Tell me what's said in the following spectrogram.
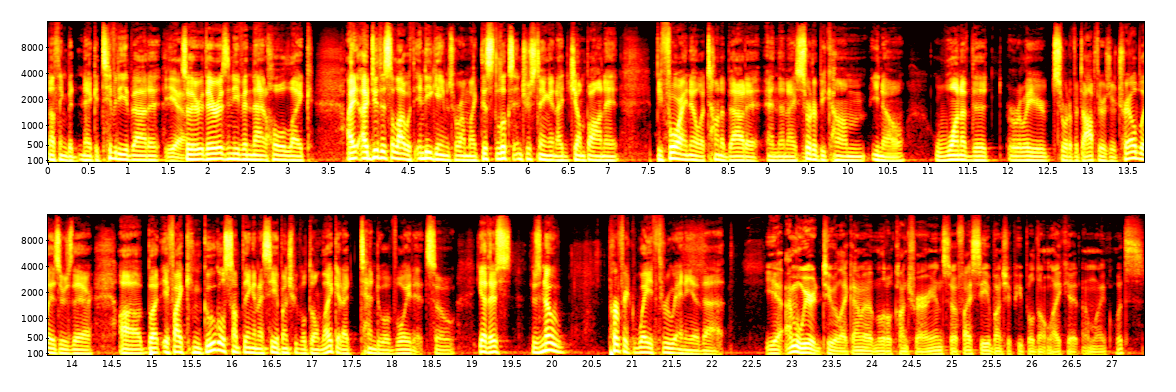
nothing but negativity about it. Yeah. So there there isn't even that whole like I, I do this a lot with indie games where I'm like, this looks interesting and I jump on it before I know a ton about it, and then I sort of become, you know, one of the earlier sort of adopters or trailblazers there. Uh, but if I can Google something and I see a bunch of people don't like it, I tend to avoid it. So yeah, there's there's no perfect way through any of that. yeah, I'm weird too. Like I'm a little contrarian, so if I see a bunch of people don't like it, I'm like, what's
